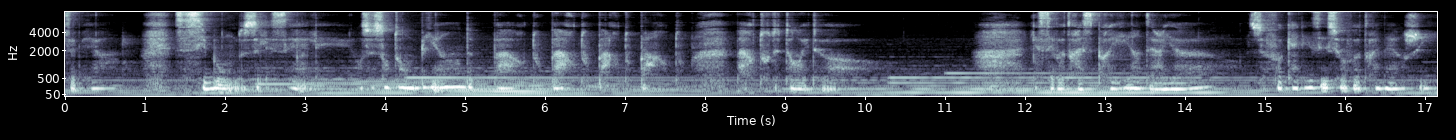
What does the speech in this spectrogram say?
C'est bien. C'est si bon de se laisser aller en se sentant bien de partout, partout, partout, partout, partout dedans et dehors. Laissez votre esprit intérieur se focaliser sur votre énergie,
